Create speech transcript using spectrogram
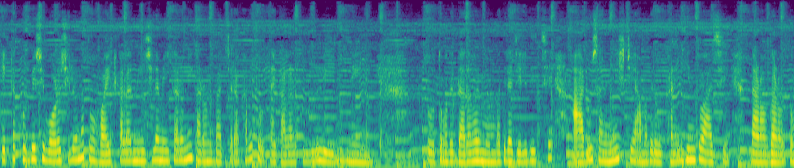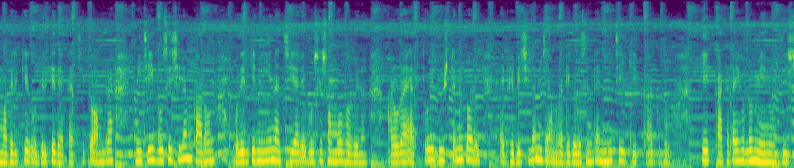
কেকটা খুব বেশি বড় ছিল না, তো হোয়াইট কালার নিয়েছিলাম এই কারণেই, কারণ বাচ্চারা খাবে তো, তাই কালারফুলগুলো নিয়ে নিই তো তোমাদের দাদাভাই মোমবাতিটা জ্বেলে দিচ্ছে। আরুষ আর মিষ্টি আমাদের ওখানেই কিন্তু আছে। দাঁড়াও দাঁড়াও, তোমাদেরকে ওদেরকে দেখাচ্ছি। তো আমরা নিচেই বসেছিলাম কারণ ওদেরকে নিয়ে না চেয়ারে বসে সম্ভব হবে না। আর ওরা এতই দুষ্টামি করে, তাই ভেবেছিলাম যে আমরা ডেকোরেশনটা নিচেই কেক কাটবো। কেক কাটাটাই হলো মেন উদ্দেশ্য,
